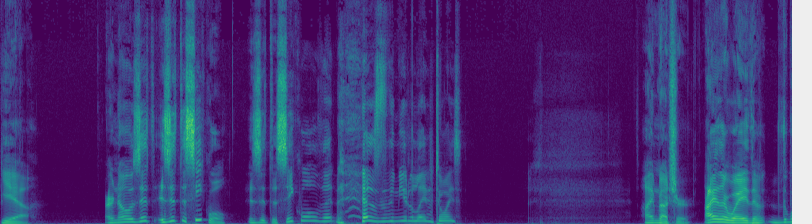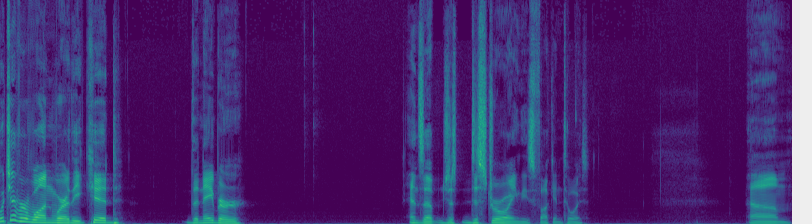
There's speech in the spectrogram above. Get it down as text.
Yeah. Or no, is it is it the sequel? Is it the sequel that has the mutilated toys? I'm not sure. Either way, the, the whichever one where the kid the neighbor ends up just destroying these fucking toys. Um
